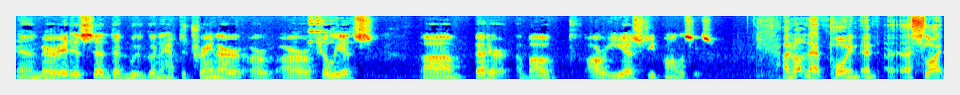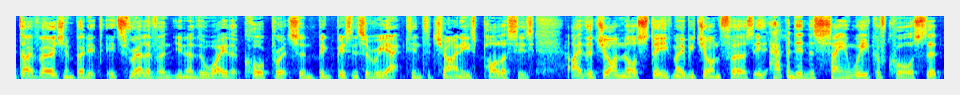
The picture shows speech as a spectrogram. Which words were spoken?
and Marriott has said that we're going to have to train our our, our affiliates uh, better about our ESG policies. And on that point, a slight diversion, but it, it's relevant, you know, the way that corporates and big business are reacting to Chinese policies. Either John or Steve, maybe John first. It happened in the same week, of course, that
